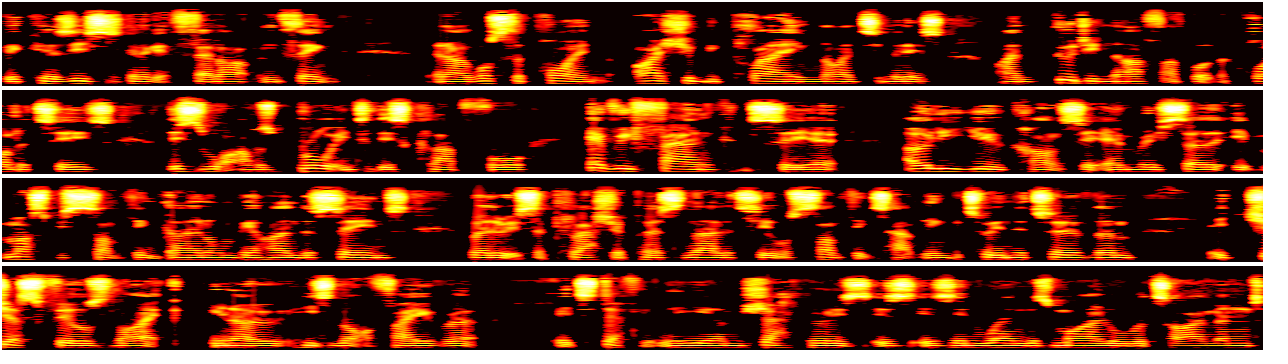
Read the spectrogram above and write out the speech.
because he's just going to get fed up and think you know, what's the point? I should be playing 90 minutes. I'm good enough. I've got the qualities. This is what I was brought into this club for. Every fan can see it. Only you can't see Emery. So it must be something going on behind the scenes, whether it's a clash of personality or something's happening between the two of them. It just feels like, you know, he's not a favourite. It's definitely um, Xhaka is, is, is in Wenger's mind all the time, and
